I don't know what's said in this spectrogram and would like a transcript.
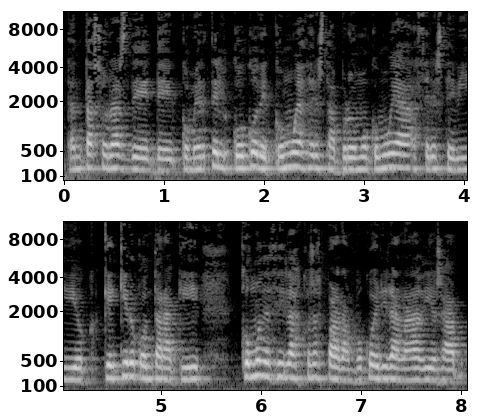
tantas horas de, comerte el coco de cómo voy a hacer esta promo, cómo voy a hacer este vídeo, qué quiero contar aquí, cómo decir las cosas para tampoco herir a nadie, o sea,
